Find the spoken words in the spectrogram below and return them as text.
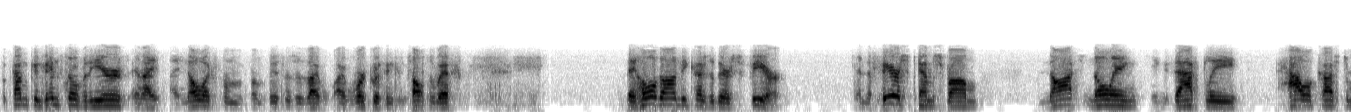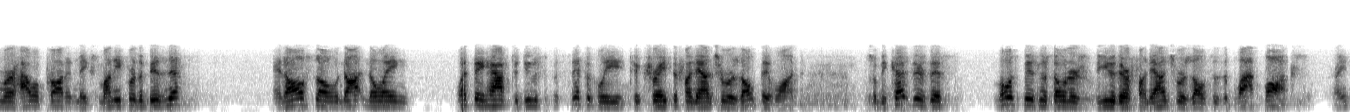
become convinced over the years, and I, I know it from, from businesses I've, I've worked with and consulted with, they hold on because of their fear. And the fear stems from not knowing exactly how a customer, how a product makes money for the business, and also not knowing what they have to do specifically to create the financial result they want. So because there's this, most business owners view their financial results as a black box, right?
